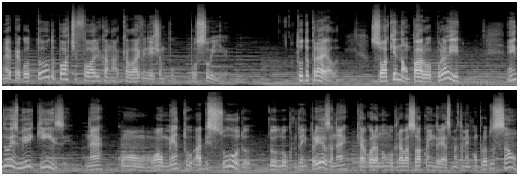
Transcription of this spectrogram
Né? Pegou todo o portfólio que a Live Nation possuía. Tudo para ela. Só que não parou por aí. Em 2015, né, com o aumento absurdo do lucro da empresa, né, que agora não lucrava só com ingresso, mas também com produção,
